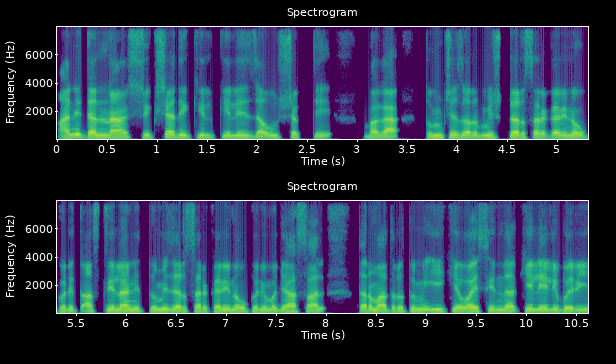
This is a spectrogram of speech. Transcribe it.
आणि त्यांना शिक्षा देखील केली जाऊ शकते. बघा तुमचे जर मिस्टर सरकारी नोकरीत असतील आणि तुम्ही जर सरकारी नोकरीमध्ये असाल तर मात्र तुम्ही ई के वाय सी न केलेली बरी.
